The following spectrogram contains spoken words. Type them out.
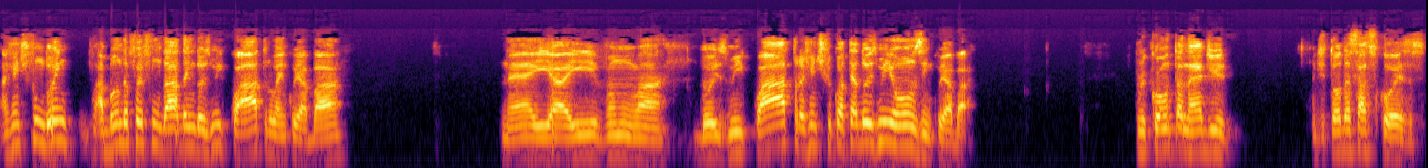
a gente fundou em, a banda foi fundada em 2004 lá em Cuiabá, né? E aí vamos lá, 2004 a gente ficou até 2011 em Cuiabá, por conta, né, de de todas essas coisas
